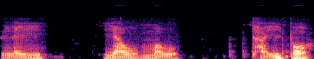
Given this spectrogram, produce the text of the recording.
Lấy 有冇睇波？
